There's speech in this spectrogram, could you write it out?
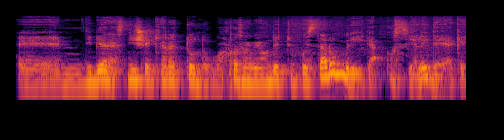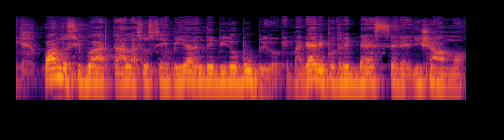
eh, DBRS dice chiaro e tondo qualcosa che abbiamo detto in questa rubrica, ossia l'idea che quando si guarda alla sostenibilità del debito pubblico, che magari potrebbe essere diciamo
